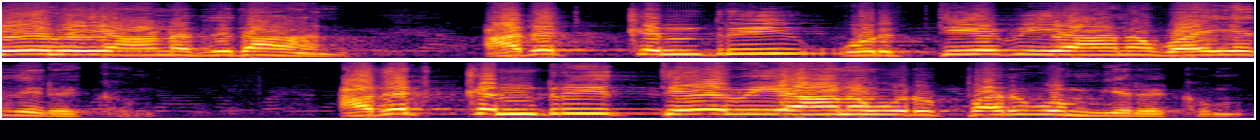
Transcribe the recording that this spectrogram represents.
தேவையானதுதான். அதற்கென்று ஒரு தேவையான வயது இருக்கும். அதற்கென்று தேவையான ஒரு பருவம் இருக்கும்.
